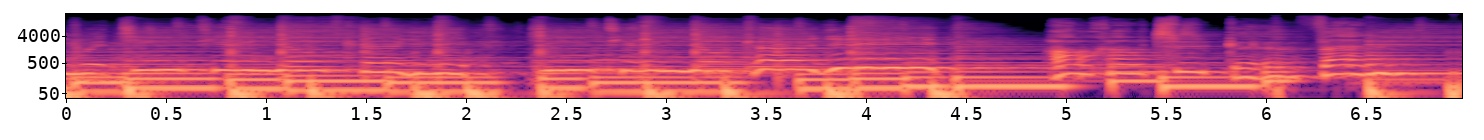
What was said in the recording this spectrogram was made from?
因为今天又可以，今天又可以好好吃个饭。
